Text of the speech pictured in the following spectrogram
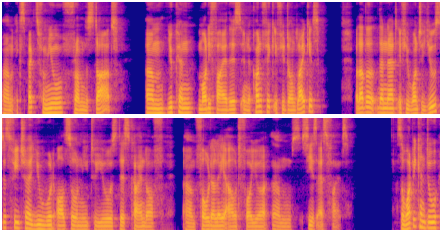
um, expects from you from the start. Um, you can modify this in the config if you don't like it. But other than that, if you want to use this feature, you would also need to use this kind of um, folder layout for your um, CSS files. So what we can do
